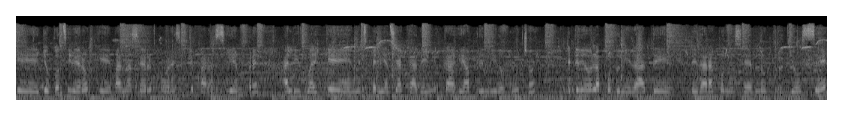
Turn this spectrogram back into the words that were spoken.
que yo considero que van a ser ahora sí que para siempre, al igual que en mi experiencia académica he aprendido mucho, he tenido la oportunidad de, dar a conocer lo que yo sé,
